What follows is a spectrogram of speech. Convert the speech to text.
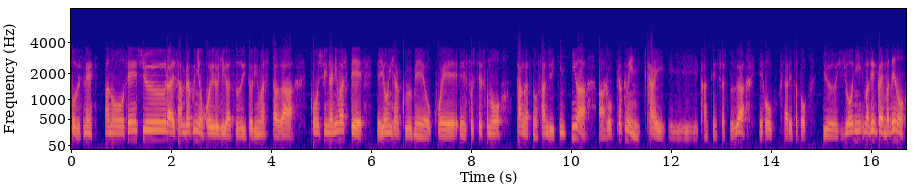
そうですねあの先週来300人を超える日が続いておりましたが、今週になりまして400名を超えそしてその3月の31日には600名に近い感染者数が報告されたという非常に前回までの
